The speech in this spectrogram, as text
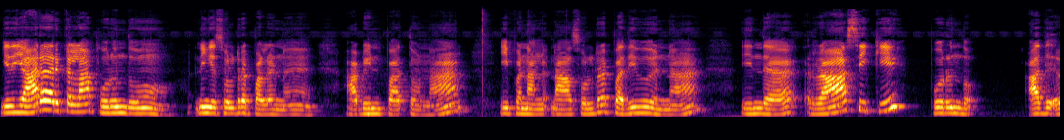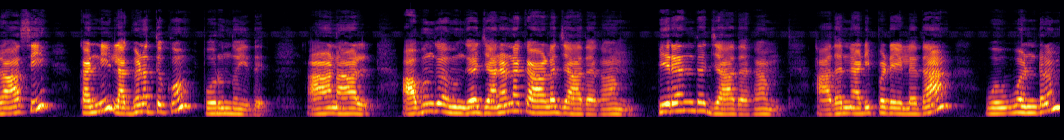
இது யார் யாருக்கெல்லாம் பொருந்தும்? நீங்கள் சொல்கிற பலன் அப்படின்னு பார்த்தோன்னா இப்போ நாங்கள் நான் சொல்கிற பதிவு என்ன? இந்த ராசிக்கு பொருந்தும். அது ராசி கன்னி லக்னத்துக்கும் பொருந்தும் இது. ஆனால் அவங்கவுங்க ஜனன கால ஜாதகம் பிறந்த ஜாதகம் அதன் அடிப்படையில் தான் ஒவ்வொன்றும்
